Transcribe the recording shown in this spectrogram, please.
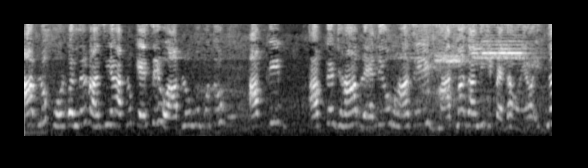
आप लोग पोरबंदर वासी हैं आप लोग कैसे हो? आप लोगों को तो आपके आपका जहाँ आप रहते हो वहाँ से महात्मा गांधी जी पैदा हुए हैं और इतना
